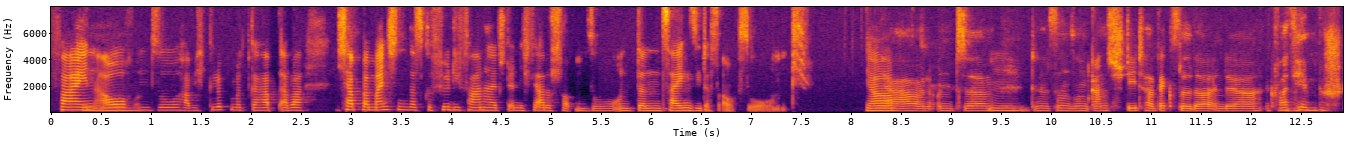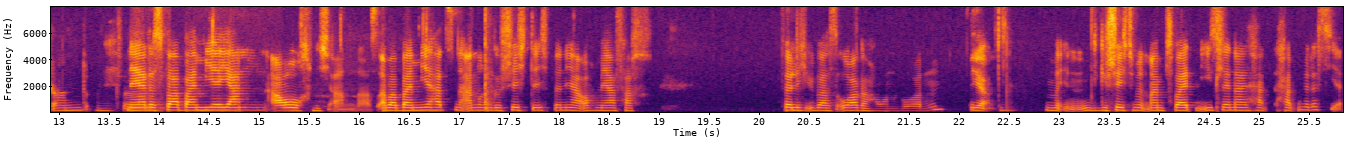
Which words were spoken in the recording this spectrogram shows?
fein mhm. auch und so, habe ich Glück mit gehabt. Aber ich habe bei manchen das Gefühl, die fahren halt ständig Pferde shoppen so und dann zeigen sie das auch so. Und ja. Ja, und, und ähm, mhm. dann ist dann so ein ganz steter Wechsel da in der, quasi im Bestand. Und, äh, naja, das war bei mir ja nun auch nicht anders. Aber bei mir hat es eine andere Geschichte. Ich bin ja auch mehrfach völlig übers Ohr gehauen worden. Ja. Die Geschichte mit meinem zweiten Isländer hat, hatten wir das hier.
